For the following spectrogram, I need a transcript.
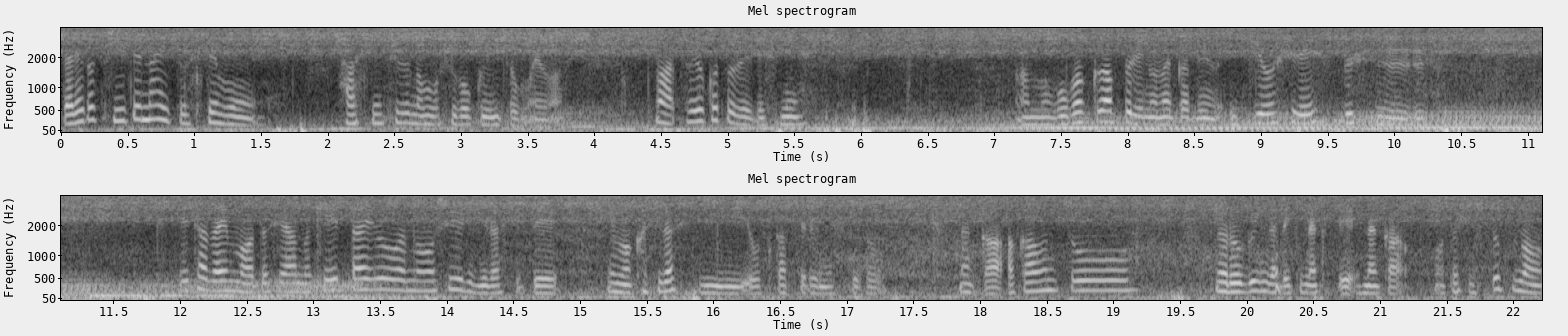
誰が聞いてないとしても発信するのもすごくいいと思います。まあ、ということでですね、あの語学アプリの中での一押しですブスでただ今私あの携帯をあの修理に出してて今貸し出し機を使ってるんですけどなんかアカウントのログインができなくてなんか私1つの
